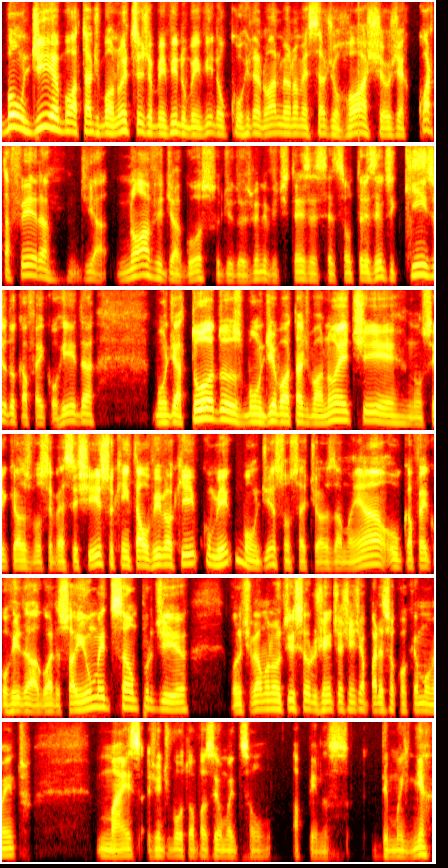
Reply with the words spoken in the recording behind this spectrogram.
Bom dia, boa tarde, boa noite, seja bem-vindo, bem-vindo ao Corrida no Ar. Meu nome é Sérgio Rocha. Hoje é quarta-feira, dia 9 de agosto de 2023, essa edição 315 do Café e Corrida. Bom dia a todos, bom dia, boa tarde, boa noite. Não sei que horas você vai assistir isso. Quem está ao vivo aqui comigo, bom dia, são 7 horas da manhã. O Café e Corrida agora é só em uma edição por dia. Quando tiver uma notícia urgente, a gente aparece a qualquer momento. Mas a gente voltou a fazer uma edição apenas de manhã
